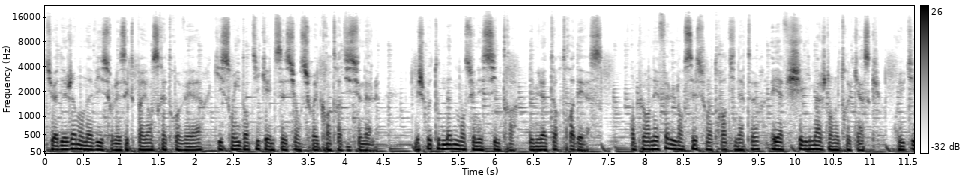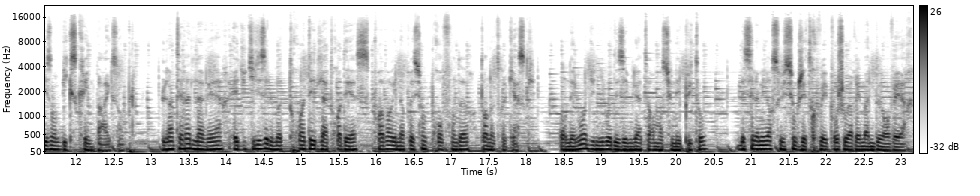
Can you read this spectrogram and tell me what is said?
Tu as déjà mon avis sur les expériences rétro VR qui sont identiques à une session sur écran traditionnel, mais je peux tout de même mentionner Sintra, l'émulateur 3DS. On peut en effet le lancer sur notre ordinateur et afficher l'image dans notre casque, en utilisant Big Screen par exemple. L'intérêt de la VR est d'utiliser le mode 3D de la 3DS pour avoir une impression de profondeur dans notre casque. On est loin du niveau des émulateurs mentionnés plus tôt, mais c'est la meilleure solution que j'ai trouvée pour jouer à Rayman 2 en VR,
